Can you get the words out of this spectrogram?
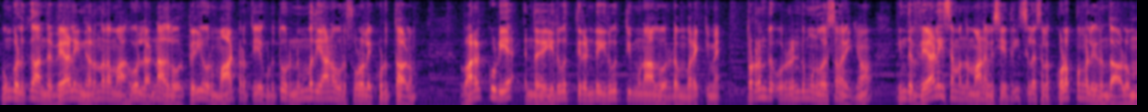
உங்களுக்கு அந்த வேலை நிரந்தரமாகவோ இல்லைன்னா அதில் ஒரு பெரிய ஒரு மாற்றத்தையே கொடுத்து ஒரு நிம்மதியான ஒரு சூழலை கொடுத்தாலும் வரக்கூடிய இந்த இருபத்தி ரெண்டு இருபத்தி மூணாவது வருடம் வரைக்குமே தொடர்ந்து ஒரு ரெண்டு மூணு வருஷம் வரைக்கும் இந்த வேலை சம்பந்தமான விஷயத்தில் சில சில குழப்பங்கள் இருந்தாலும்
